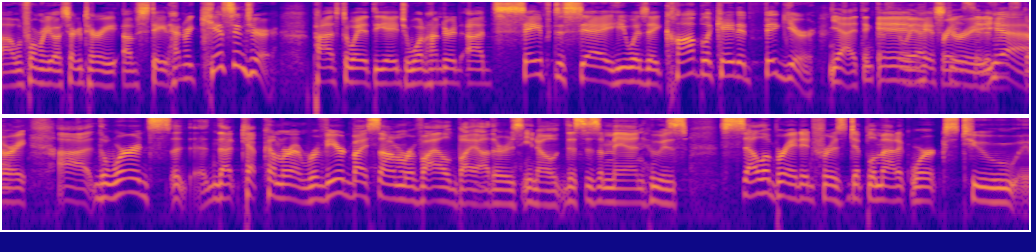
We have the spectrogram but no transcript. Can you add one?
uh, when former U.S. Secretary of State Henry Kissinger passed away at the age of 100. Uh, safe to say he was a complicated figure. Yeah, I think that's the way I history. phrased it in yeah. story. Uh, the words uh, that kept coming around: revered by some, reviled by others. You know, this is a man who is celebrated for his diplomatic works to uh,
